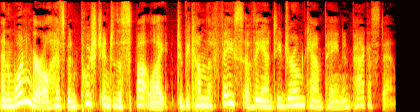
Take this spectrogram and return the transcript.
And one girl has been pushed into the spotlight to become the face of the anti drone campaign in Pakistan.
